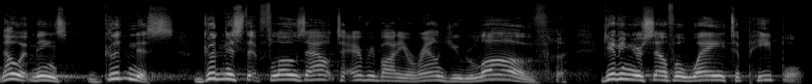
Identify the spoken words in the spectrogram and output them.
No, it means goodness, goodness that flows out to everybody around you, love, giving yourself away to people.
